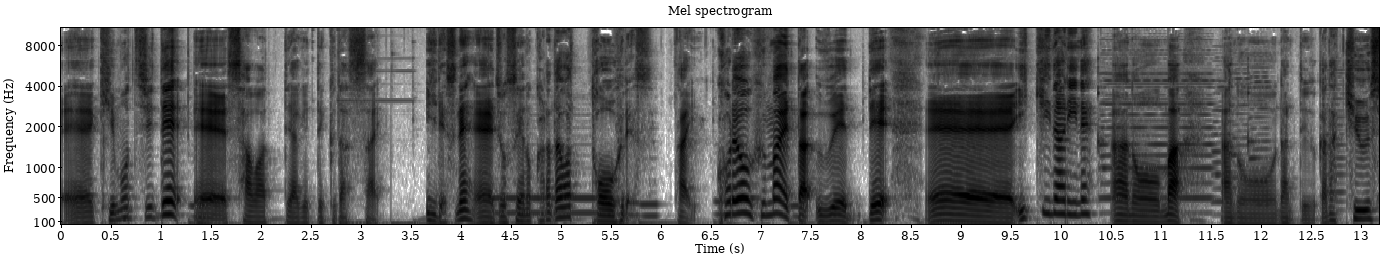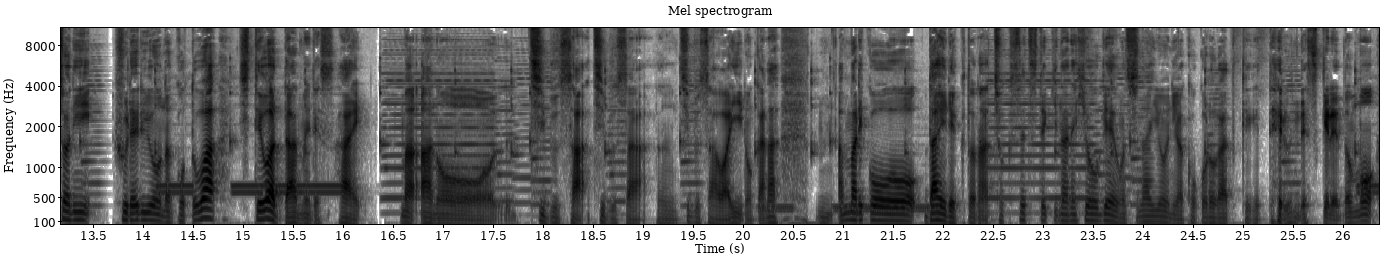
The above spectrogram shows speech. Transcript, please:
えー、気持ちで、えー、触ってあげてください。いいですね。えー、女性の体は豆腐です。はい。これを踏まえた上で、えー、いきなりね、あのー、まあ、あのー、なんていうかな、急所に触れるようなことはしてはダメです。はい。まあ、あのー、ちぶさ、ちぶさ、うん、ちぶさはいいのかな。うん、あんまりこう、ダイレクトな直接的なね、表現をしないようには心がけてるんですけれども、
